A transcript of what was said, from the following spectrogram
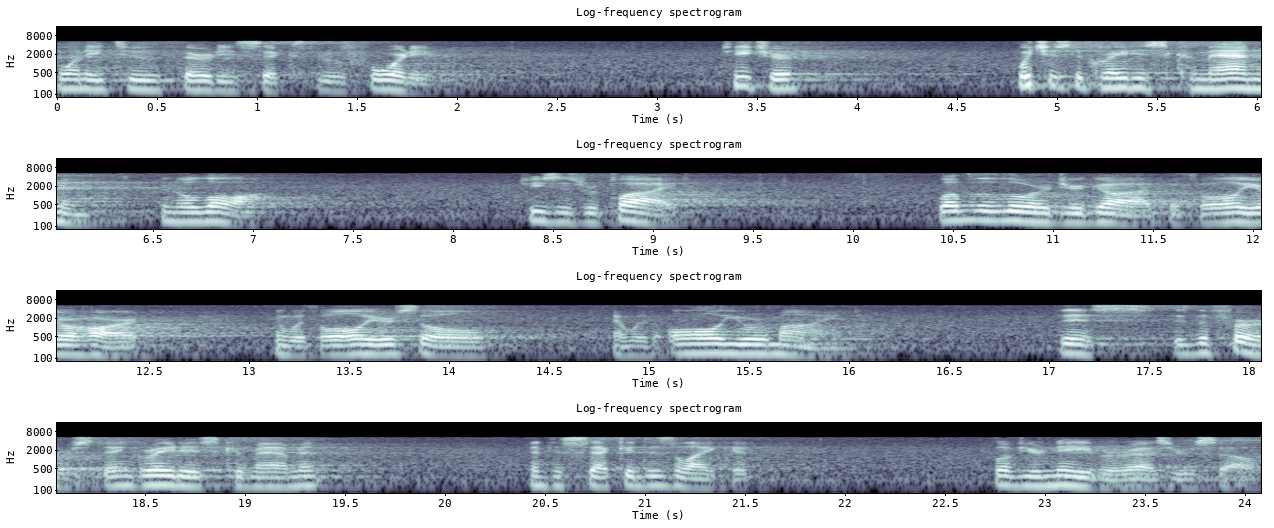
22, 36 through 40. Teacher, which is the greatest commandment in the law? Jesus replied, Love the Lord your God with all your heart, and with all your soul, and with all your mind. This is the first and greatest commandment, and the second is like it. Love your neighbor as yourself.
